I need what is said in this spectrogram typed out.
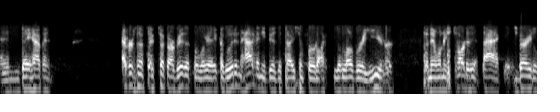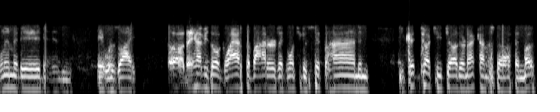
and they haven't ever since they took our visits away because we didn't have any visitation for like a little over a year. And then when they started it back, it was very limited, and it was like uh, they have these little glass dividers they want you to sit behind, and you couldn't touch each other and that kind of stuff. And most,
